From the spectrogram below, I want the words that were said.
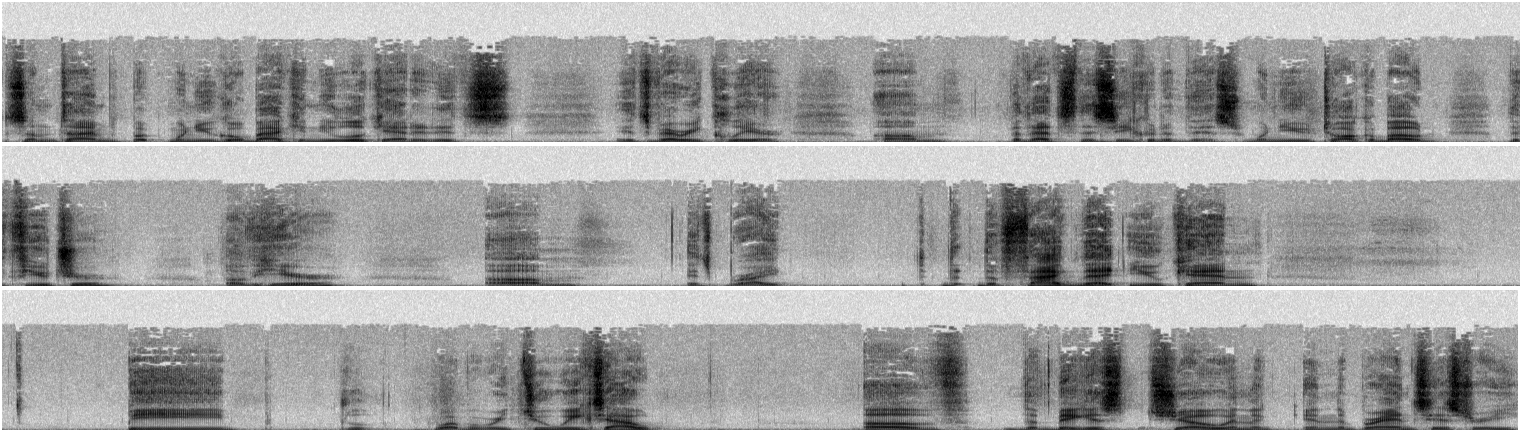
sometimes, but when you go back and you look at it, it's it's very clear. Um, but that's the secret of this. When you talk about the future of here, um, it's bright. The, the fact that you can be, what were we, two weeks out of the biggest show in the in the brand's history,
